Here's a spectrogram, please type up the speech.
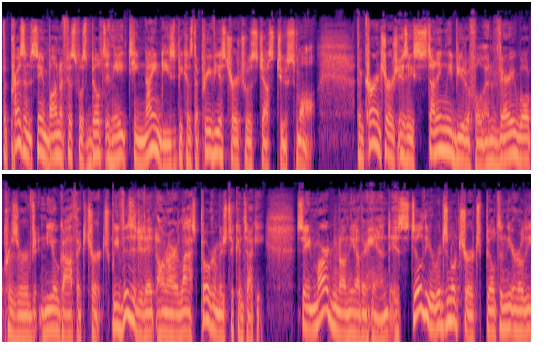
The present St. Boniface was built in the 1890s because the previous church was just too small. The current church is a stunningly beautiful and very well preserved neo Gothic church. We visited it on our last pilgrimage to Kentucky. St. Martin, on the other hand, is still the original church built in the early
